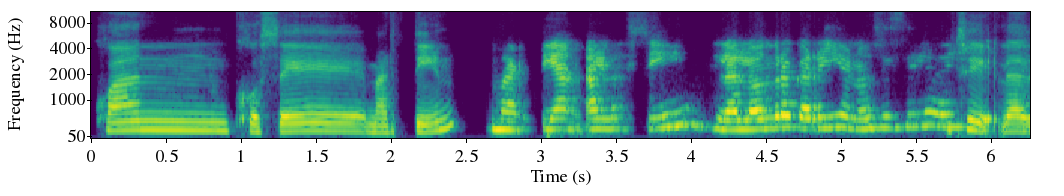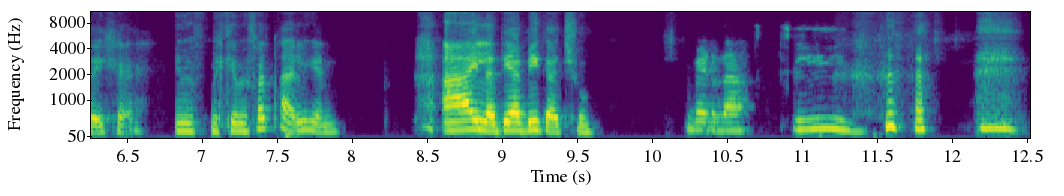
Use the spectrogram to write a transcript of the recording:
Juan José Martín. Martín, algo así. La Alondra Carrillo, no sé si la dije. Sí, la dije. Es que me falta alguien. Ah, y la tía Pikachu. ¿Verdad? Sí.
